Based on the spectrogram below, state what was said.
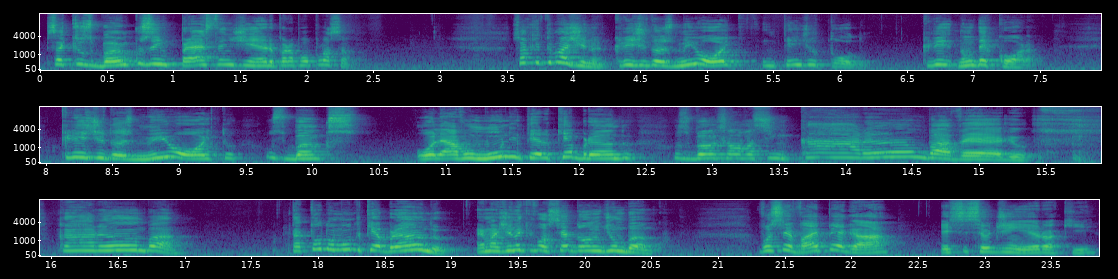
Precisa que os bancos emprestem dinheiro para a população. Só que tu imagina, crise de 2008, entende o todo. Crise, não decora. Crise de 2008, os bancos olhava o mundo inteiro quebrando, os bancos falavam assim: caramba, velho, caramba, tá todo mundo quebrando. Imagina que você é dono de um banco. Você vai pegar esse seu dinheiro aqui,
